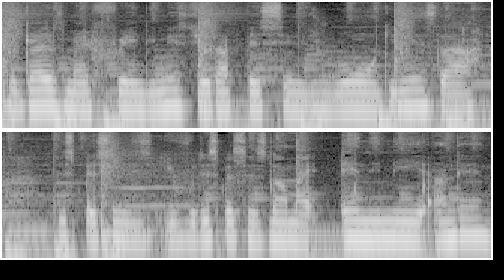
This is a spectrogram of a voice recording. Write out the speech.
the guy is my friend it means the other person is wrong it means that this person is evil this person is now my enemy and then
